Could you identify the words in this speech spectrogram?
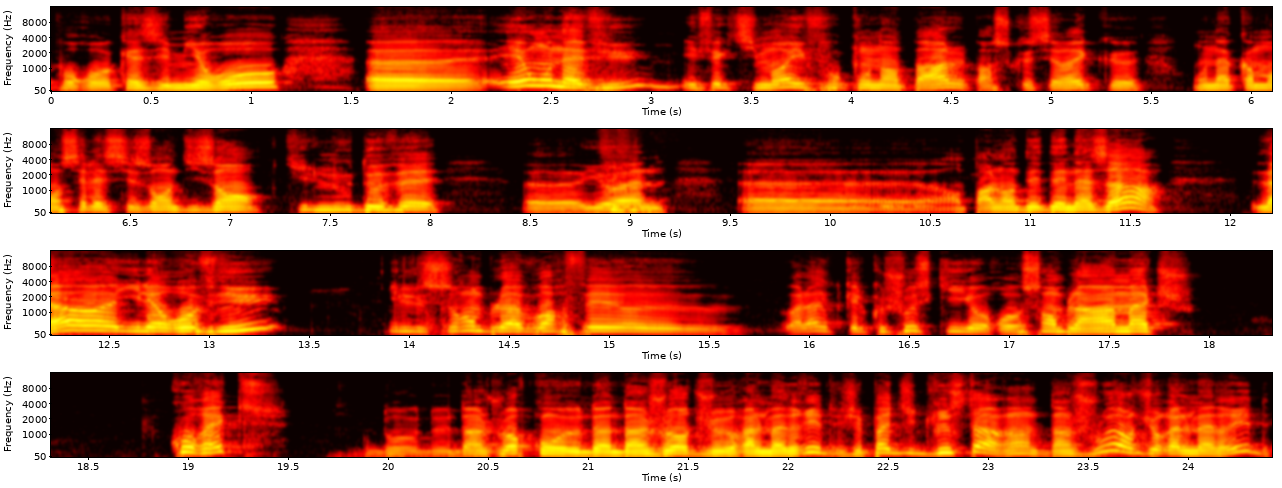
pour Casemiro. Euh, et on a vu, effectivement, il faut qu'on en parle, parce que c'est vrai que on a commencé la saison en disant qu'il nous devait, euh, Johan, euh, en parlant d'Eden Hazard. Là, il est revenu. Il semble avoir fait euh, voilà, quelque chose qui ressemble à un match correct, d'un joueur d'un joueur du Real Madrid. J'ai pas dit d'une star, hein, d'un joueur du Real Madrid.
